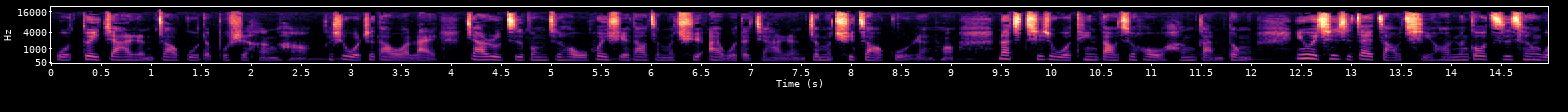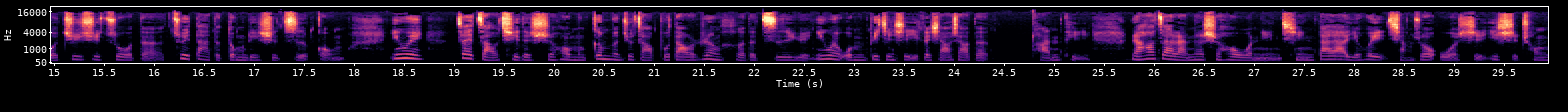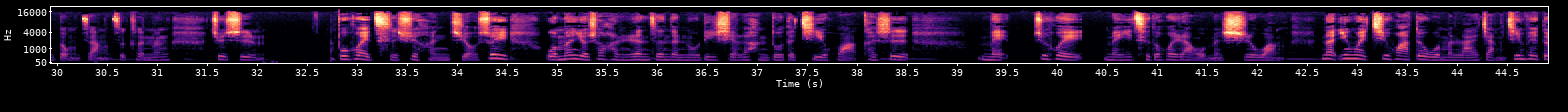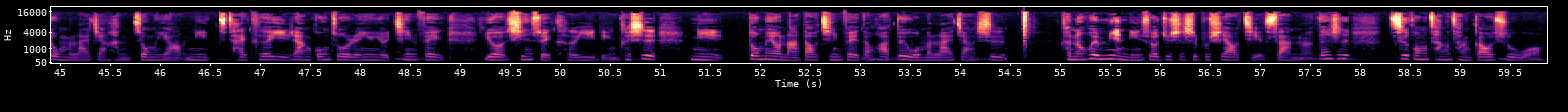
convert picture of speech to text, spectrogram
我对家人照顾的不是很好，可是我知道我来加入自工之后，我会学到怎么去爱我的家人，怎么去照顾人哈。那其实我听到之后我很感动，因为其实，在早期哈，能够支撑我继续做的最大的动力是自工，因为在早期的时候，我们根本就找不到任何的资源，因为我们毕竟是一个小小的。团体，然后再来那时候我年轻，大家也会想说我是一时冲动这样子，可能就是不会持续很久。所以我们有时候很认真的努力写了很多的计划，可是每就会每一次都会让我们失望。那因为计划对我们来讲，经费对我们来讲很重要，你才可以让工作人员有经费、有薪水可以领。可是你都没有拿到经费的话，对我们来讲是。可能会面临说，就是是不是要解散了？但是志工常常告诉我，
